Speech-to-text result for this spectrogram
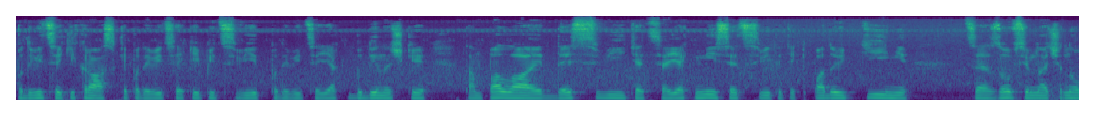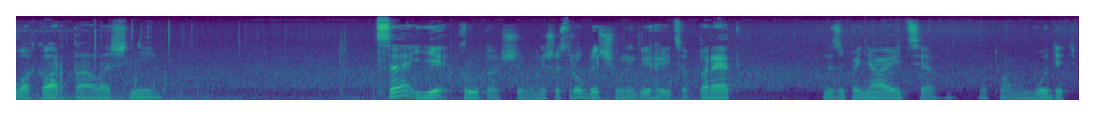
подивіться, які краски, подивіться, який підсвіт, подивіться, як будиночки там палають, десь світяться, як місяць світить, як падають тіні. Це зовсім наче нова карта, але ж ні. Це є круто, що вони щось роблять, що вони двигаються вперед, не зупиняються, от вам вводять,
